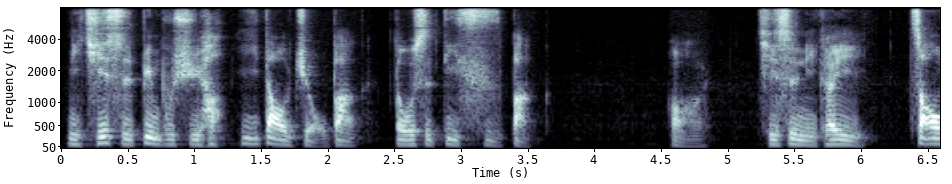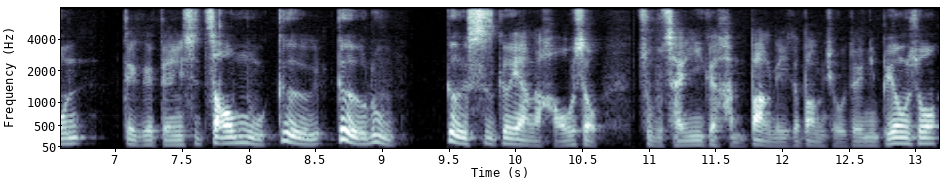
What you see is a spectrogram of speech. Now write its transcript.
你其实并不需要 一到九棒都是第四棒哦，其实你可以招这个等于是招募各各路各式各样的好手，组成一个很棒的一个棒球队。你不用说。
